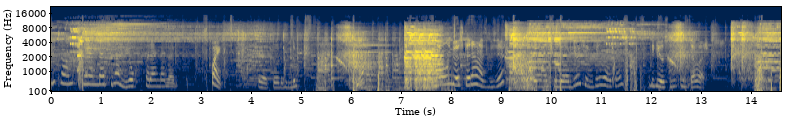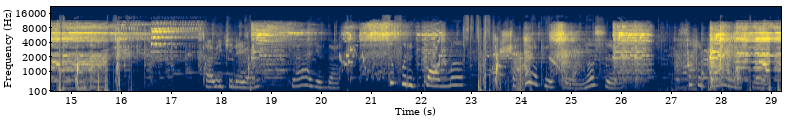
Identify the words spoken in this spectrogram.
bir tane süper ender falan mı? Yok süper enderler. Spike. Evet doğru bildim. Biliyorsunuz bizde var. Tabii ki Leon. Herkeste. Sıfır puan mı? Şaka yapıyorsun. Nasıl? Sıfır puan yemiş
